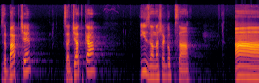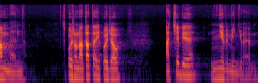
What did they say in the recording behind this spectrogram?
za babcię, za dziadka i za naszego psa. Amen. Spojrzał na tatę i powiedział: A ciebie nie wymieniłem.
